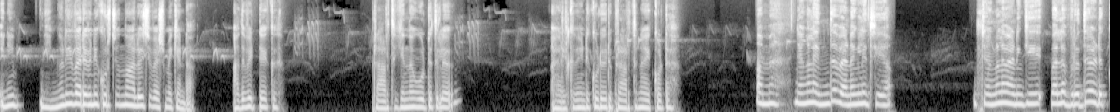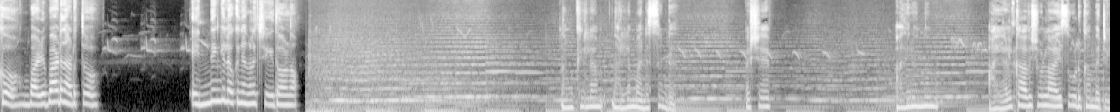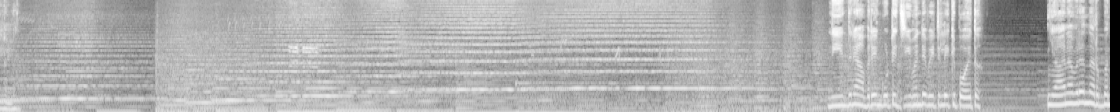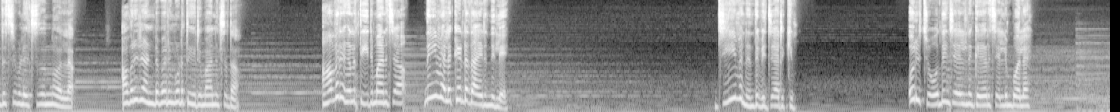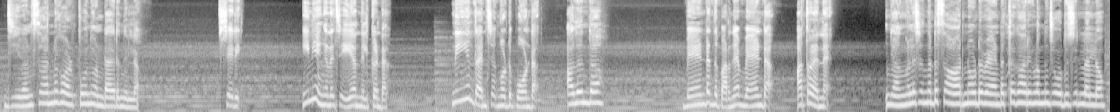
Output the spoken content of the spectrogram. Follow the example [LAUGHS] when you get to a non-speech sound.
ഇനി നിങ്ങൾ ഈ വരവിനെ കുറിച്ചൊന്നും ആലോചിച്ച് വിഷമിക്കണ്ട. അത് വിട്ടേക്ക്. പ്രാർത്ഥിക്കുന്ന കൂട്ടത്തിൽ അയാൾക്ക് വേണ്ടി കൂടി ഒരു പ്രാർത്ഥന ആയിക്കോട്ടെ. അമ്മ ഞങ്ങൾ എന്ത് വേണമെങ്കിലും ചെയ്യാം. ഞങ്ങൾ വേണമെങ്കിൽ വല്ല വ്രതം എടുക്കോ വഴിപാട് നടത്തോ? എന്തെങ്കിലുമൊക്കെ ഞങ്ങൾ ചെയ്തോളാം. നമുക്കെല്ലാം നല്ല മനസ്സുണ്ട്. പക്ഷേ അതിനൊന്നും അയാൾക്ക് ആവശ്യമുള്ള ആയുസ് കൊടുക്കാൻ പറ്റില്ലല്ലോ. നീ എന്തിനാ അവരെയും കൂട്ടി ജീവന്റെ വീട്ടിലേക്ക് പോയത്? ഞാൻ അവരെ നിർബന്ധിച്ച് വിളിച്ചതൊന്നുമല്ല. അവർ രണ്ടുപേരും കൂടെ തീരുമാനിച്ചതാ. അവരെങ്ങനെ തീരുമാനിച്ച നീ വിലക്കേണ്ടതായിരുന്നില്ലേ? ജീവൻ എന്ത് വിചാരിക്കും? ഒരു ചോദ്യം ചെയ്യലിന് കയറി ചെല്ലും പോലെ. ജീവൻ സാറിന് കുഴപ്പമൊന്നും ഉണ്ടായിരുന്നില്ല. ശരി. ഇനി എങ്ങനെ ചെയ്യാൻ നിൽക്കണ്ട? നീയും തനിച്ചങ്ങോട്ട് പോണ്ട. അതെന്താ? വേണ്ടെന്ന് പറഞ്ഞ വേണ്ട. അത്ര തന്നെ. ഞങ്ങൾ ചെന്നിട്ട് സാറിനോട് വേണ്ടത്ത കാര്യങ്ങളൊന്നും ചോദിച്ചില്ലല്ലോ.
